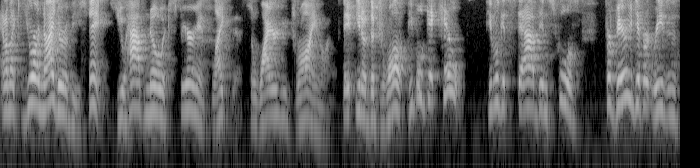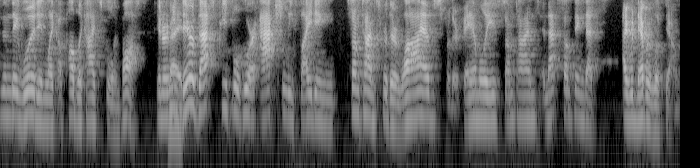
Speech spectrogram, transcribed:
And I'm like, you're neither of these things. You have no experience like this. So why are you drawing on it? They, you know, the draw people get killed. People get stabbed in schools for very different reasons than they would in like a public high school in Boston. You know what I mean? There, that's people who are actually fighting sometimes for their lives, for their families, sometimes, and that's something that's I would never look down.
